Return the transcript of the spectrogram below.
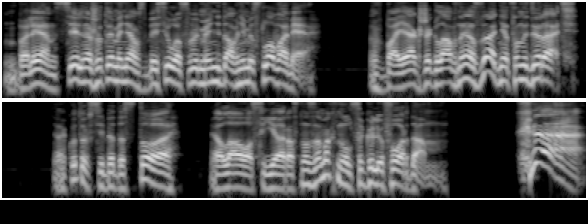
«Блин, сильно же ты меня взбесила своими недавними словами! В боях же главное задницу надирать!» Окутав себя до сто, Лаос яростно замахнулся Галюфордом. «Ха!»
